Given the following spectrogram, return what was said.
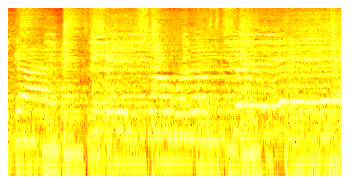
guy to say to someone else to say.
